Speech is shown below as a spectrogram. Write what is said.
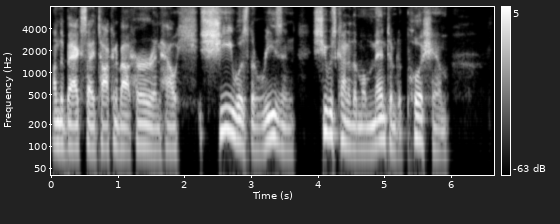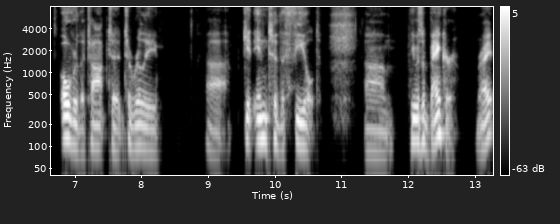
on the backside talking about her and how he, she was the reason she was kind of the momentum to push him over the top to to really uh, get into the field. Um, he was a banker, right?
